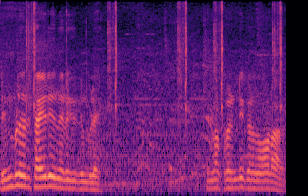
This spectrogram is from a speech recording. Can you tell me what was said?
ഡിംപിൾ ഒരു സൈഡിൽ നിന്ന് എടുക്കും ഡിംപിളെ ഫ്രണ്ടിൽ കിടന്ന് ഓടാതെ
